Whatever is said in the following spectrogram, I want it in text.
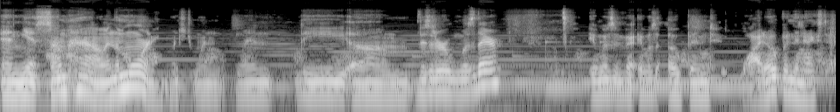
and yet somehow in the morning, when when the um, visitor was there, it was it was opened wide open the next day.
